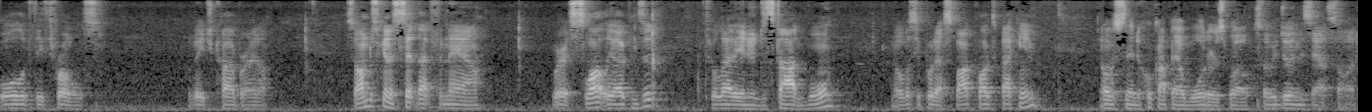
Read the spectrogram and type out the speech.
all of the throttles of each carburetor. So I'm just going to set that for now where it slightly opens it to allow the engine to start and warm. And obviously put our spark plugs back in. And obviously need to hook up our water as well. So we're doing this outside.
